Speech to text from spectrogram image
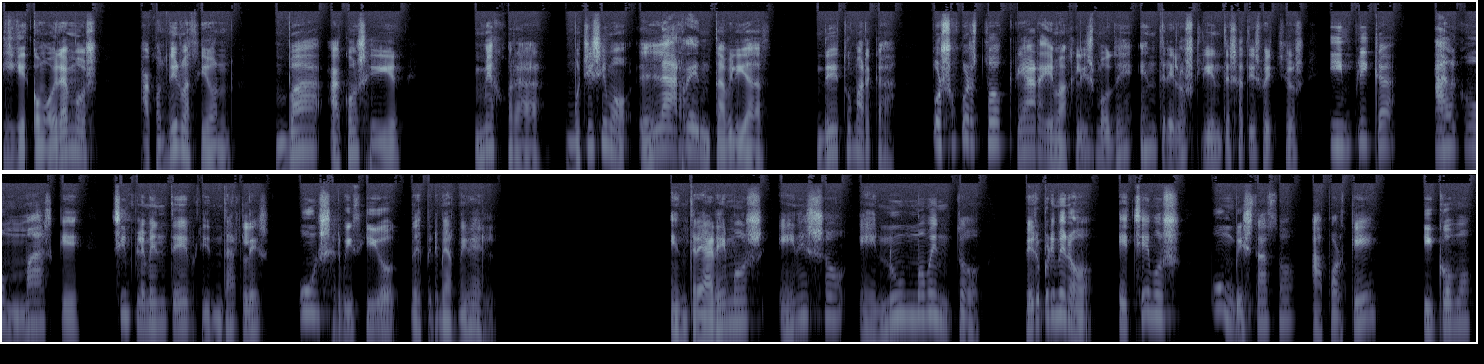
y que, como veremos a continuación, va a conseguir mejorar muchísimo la rentabilidad de tu marca. Por supuesto, crear evangelismo de entre los clientes satisfechos implica algo más que simplemente brindarles un servicio de primer nivel. Entraremos en eso en un momento, pero primero echemos un vistazo a por qué y cómo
